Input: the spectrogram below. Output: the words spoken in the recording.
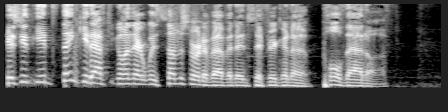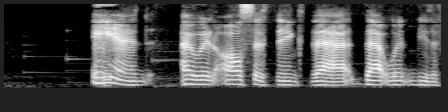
because you'd, you'd think you'd have to go in there with some sort of evidence if you're going to pull that off. And I would also think that that wouldn't be the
